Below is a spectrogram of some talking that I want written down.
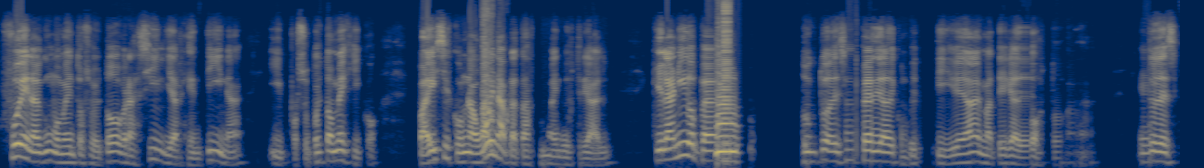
fue en algún momento, sobre todo Brasil y Argentina, y por supuesto México, países con una buena plataforma industrial, que la han ido perdiendo producto de esa pérdida de competitividad en materia de costos. Entonces,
